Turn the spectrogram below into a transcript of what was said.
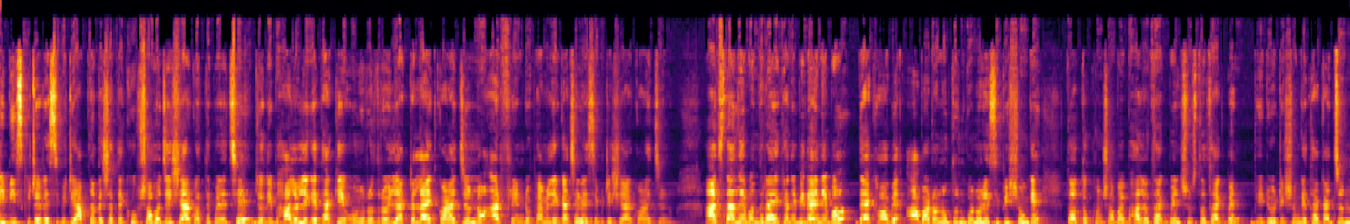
এই বিস্কিটের রেসিপিটি আপনাদের সাথে খুব সহজেই শেয়ার করতে পেরেছি। যদি ভালো লেগে থাকে, অনুরোধ রইল একটা লাইক করার জন্য আর ফ্রেন্ড ও ফ্যামিলির কাছে রেসিপিটি শেয়ার করার জন্য। আজ তাহলে বন্ধুরা এখানে বিদায় নেব। দেখা হবে আবারও নতুন কোনো রেসিপির সঙ্গে। ততক্ষণ সবাই ভালো থাকবেন, সুস্থ থাকবেন। ভিডিওটির সঙ্গে থাকার জন্য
